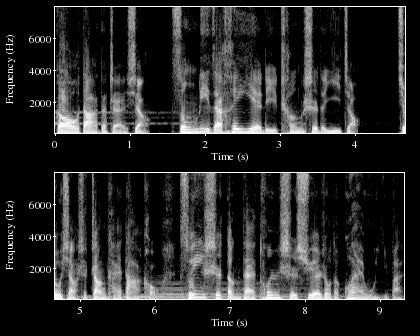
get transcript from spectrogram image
高大的窄巷。耸立在黑夜里城市的一角，就像是张开大口，随时等待吞噬血肉的怪物一般。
